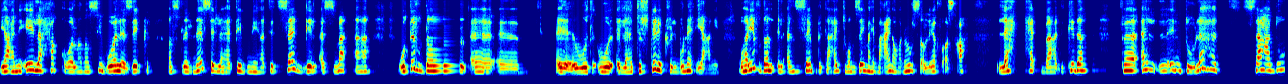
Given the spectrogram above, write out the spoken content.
يعني إيه لا حق ولا نصيب ولا ذكر. أصل الناس اللي هتبني هتتسجل اسمائها وتفضل آآ آآ واللي هتشترك في البناء يعني. وهيفضل الأنساب بتاعتهم زي ما هي معانا وهنوصل ليها في أصحاح لاحق بعد كده. فقال إنتوا لا هتساعدوا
